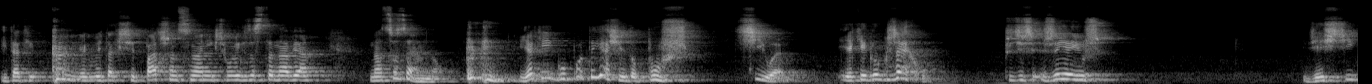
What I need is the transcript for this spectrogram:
I tak, jakby tak się patrząc na nich, człowiek zastanawia, na co ze mną? Jakiej głupoty ja się dopuściłem? Jakiego grzechu? Przecież żyje już dziesięć,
